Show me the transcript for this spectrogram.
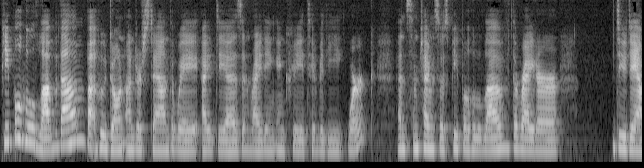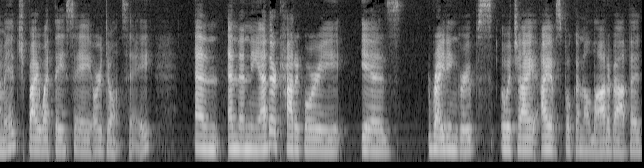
People who love them but who don't understand the way ideas and writing and creativity work. And sometimes those people who love the writer do damage by what they say or don't say. And and then the other category is writing groups which i i have spoken a lot about the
